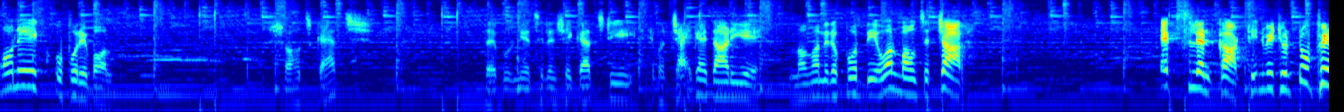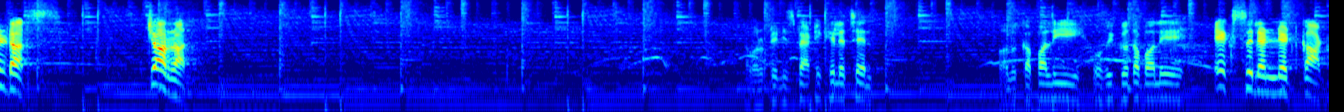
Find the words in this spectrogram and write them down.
অনেক উপরে বল সহজ ক্যাচ তাইবুর নিয়েছিলেন সেই ক্যাচটি এবার জায়গায় দাঁড়িয়ে লঙ্গনের উপর দিয়ে ওয়ান বাউন্সে চার। Excellent cut in between two fielders চার রান আবারও টেনিস ব্যাটে খেলেছেন। অলক কাপালি অভিজ্ঞতা বলে এক্সিলেন্ট লেট কাট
